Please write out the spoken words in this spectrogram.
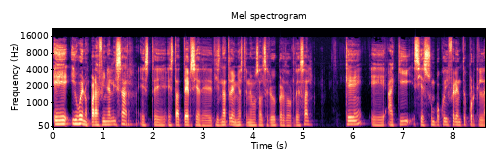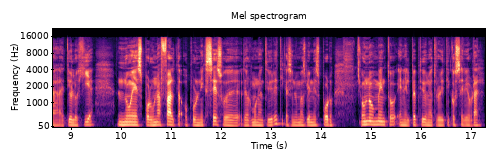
Eh, y bueno, para finalizar este, esta tercia de disnatremias tenemos al cerebro perdedor de sal que eh, aquí sí es un poco diferente porque la etiología no es por una falta o por un exceso de, hormona antidiurética, sino más bien es por un aumento en el péptido natriurético cerebral.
